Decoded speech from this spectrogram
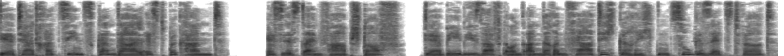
Der Tetrazin-Skandal ist bekannt. Es ist ein Farbstoff, der Babysaft und anderen Fertiggerichten zugesetzt wird.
